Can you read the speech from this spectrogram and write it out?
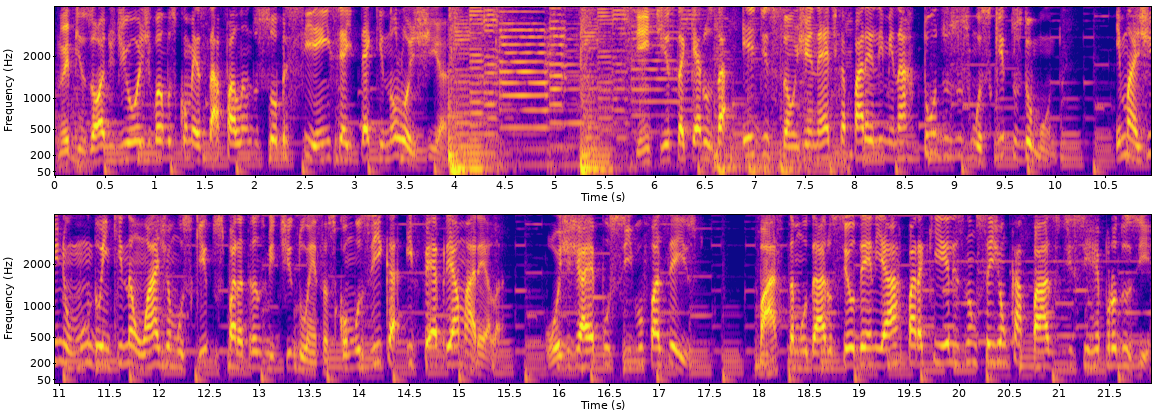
No episódio de hoje vamos começar falando sobre ciência e tecnologia. Cientista quer usar edição genética para eliminar todos os mosquitos do mundo. Imagine um mundo em que não haja mosquitos para transmitir doenças como zika e febre amarela. Hoje já é possível fazer isso. Basta mudar o seu DNA para que eles não sejam capazes de se reproduzir.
